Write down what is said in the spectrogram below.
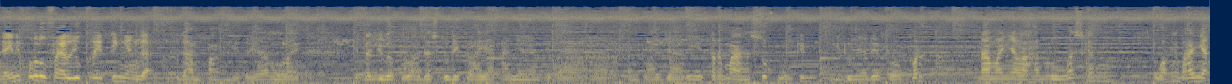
nah ini perlu value creating yang nggak gampang gitu ya mulai kita juga perlu ada studi kelayakannya yang kita eh, akan pelajari termasuk mungkin di dunia developer namanya lahan luas kan uangnya banyak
